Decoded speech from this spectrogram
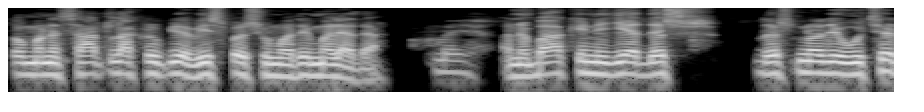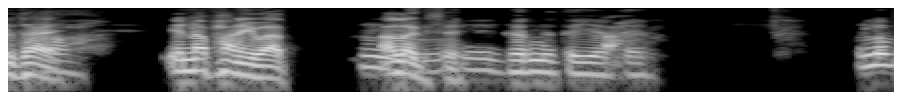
તો મને સાત લાખ રૂપિયા વીસ પશુમાંથી મળ્યા હતા અને બાકીની જે દસ દસ નો જે ઉછેર થાય. એ નફાની વાત અલગ છે. ઘરને તૈયાર મતલબ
